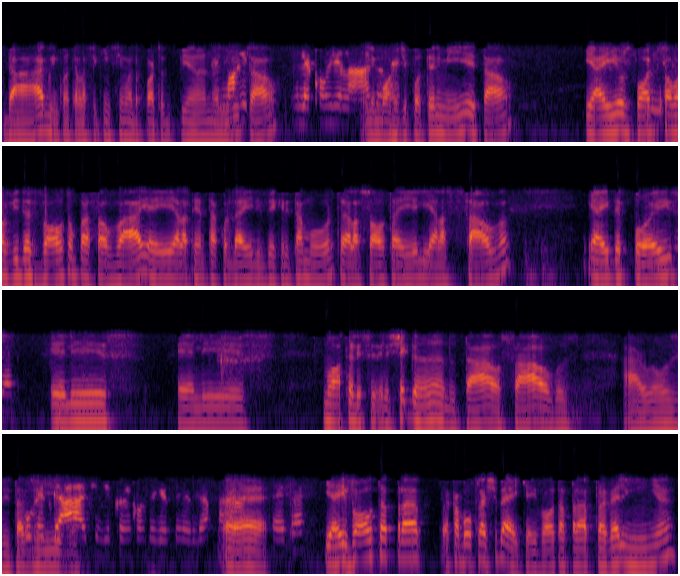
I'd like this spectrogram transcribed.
da água, enquanto ela fica em cima da porta do piano Ele ali morre e tal. Ele é congelado. Ele morre né? de hipotermia e tal. E aí os Isso. salva-vidas voltam pra salvar, e aí ela tenta acordar ele e vê que ele tá morto, ela solta ele e ela salva. E aí depois eles eles mostram eles, eles chegando, tal, salvos. A Rose tá o viva. resgate de quem conseguiu se resgatar, É. etc. E aí volta pra. Acabou o flashback, aí volta pra, pra velhinha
